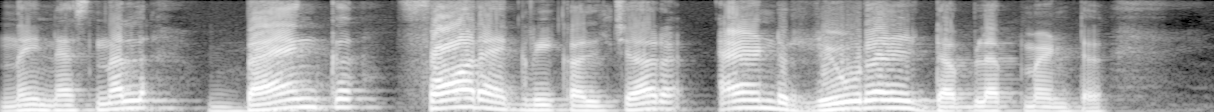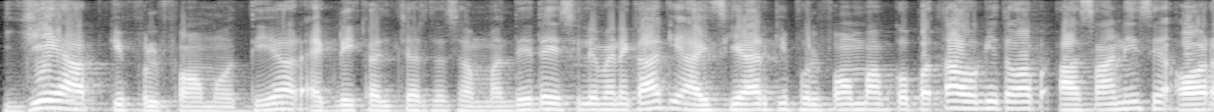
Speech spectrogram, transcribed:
नहीं National Bank for Agriculture and Rural Development ये आपकी फुल फॉर्म होती है और एग्रीकल्चर से संबंधित है, इसलिए मैंने कहा कि आईसीआर की फुल फॉर्म आपको पता होगी तो आप आसानी से और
